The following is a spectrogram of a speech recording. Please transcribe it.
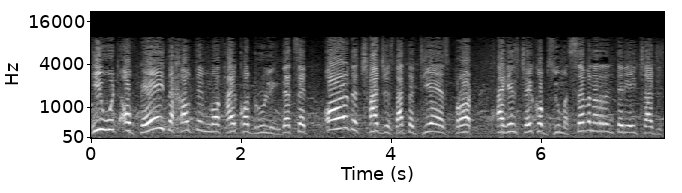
he would obey the Gauteng North High Court ruling that said all the charges that the DA has brought against Jacob Zuma, 738 charges,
